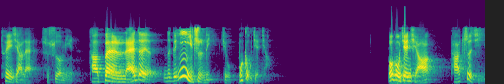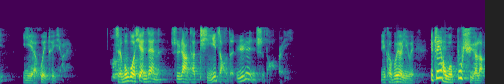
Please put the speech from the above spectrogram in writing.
退下来是说明他本来的那个意志力就不够坚强，不够坚强，他自己也会退下来。只不过现在呢，是让他提早的认识到而已。你可不要以为你这样我不学了。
